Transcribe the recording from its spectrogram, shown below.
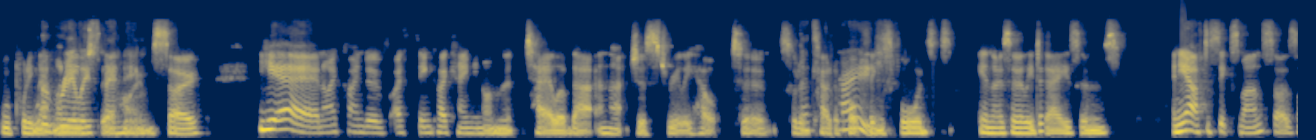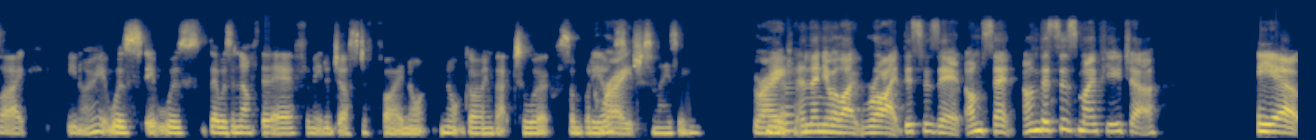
were putting that money really into their homes. So yeah and i kind of i think i came in on the tail of that and that just really helped to sort of That's catapult great. things forwards in those early days. And and yeah after six months i was like you know it was it was there was enough there for me to justify not not going back to work for somebody else which is amazing. Great. Yeah. and then you were like right this is it. I'm set. Um, this is my future. Yeah.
